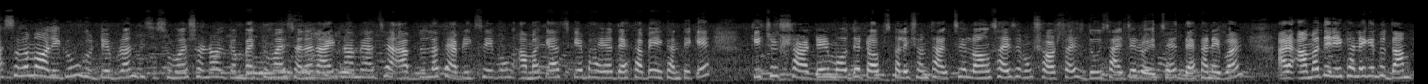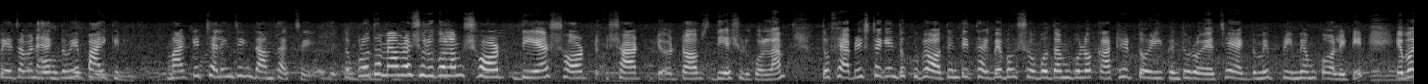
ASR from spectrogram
আসসালামু আলাইকুম, good day bran this is Sumoy Sharma welcome back to my channel right নামে আছে আবদুল্লাহ ফ্যাব্রিক্সে এবং আমাকে আজকে ভাইয়া দেখাবে এখান থেকে কিছু শার্টের মধ্যে টপস কালেকশন থাকছে লং সাইজ এবং শর্ট সাইজ দুই সাইজে রয়েছে, দেখান এবার। আর আমাদের এখানে কিন্তু দাম পেয়ে যাবেন একদমই পাইকারি। মার্কেট চ্যালেঞ্জিং দাম থাকছে। তো প্রথমে আমরা শুরু করলাম শর্ট দিয়ে, শর্ট শার্ট, টপস দিয়ে শুরু করলাম। তো ফ্যাব্রিক্সটা কিন্তু খুবই অথেন্টিক থাকবে এবং শোভদামগুলো কাঠের তৈরি কিন্তু রয়েছে, একদমই প্রিমিয়াম কোয়ালিটির এবং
